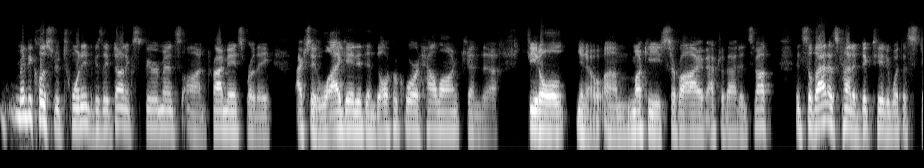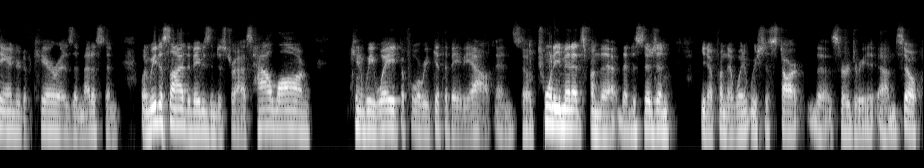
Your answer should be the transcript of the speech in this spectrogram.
maybe closer to 20 because they've done experiments on primates where they actually ligated the umbilical cord. How long can the fetal, you know, um, monkey survive after that? It's about, and so that has kind of dictated what the standard of care is in medicine. When we decide the baby's in distress, how long can we wait before we get the baby out? And so 20 minutes from the, the decision, you know, from the when we should start the surgery. Um, so,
